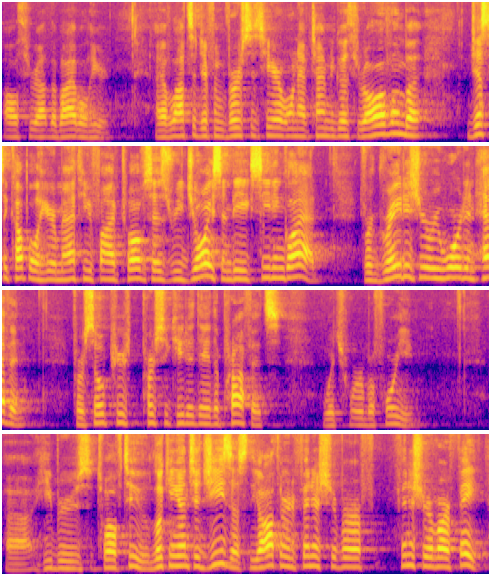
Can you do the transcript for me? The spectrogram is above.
all throughout the Bible here. I have lots of different verses here. I won't have time to go through all of them, but just a couple here. Matthew 5:12 says, "Rejoice and be exceeding glad, for great is your reward in heaven, for so persecuted they the prophets which were before you." Uh, Hebrews 12:2, "Looking unto Jesus, the author and finisher of, our, finisher of our faith,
